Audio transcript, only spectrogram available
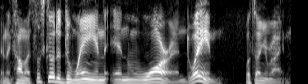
and the comments. Let's go to Dwayne in Warren. Dwayne, what's on your mind?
